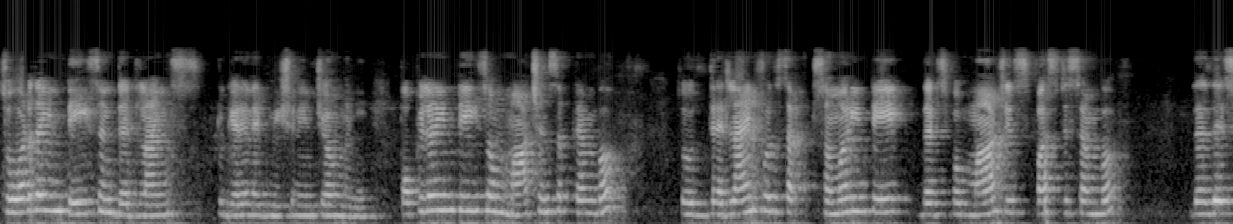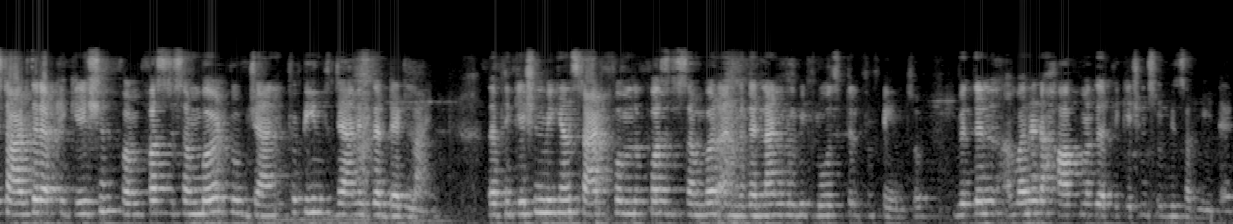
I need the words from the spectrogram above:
So what are the intakes and deadlines to get an admission in Germany? Popular intakes are March and September. So deadline for the summer intake, that's for March, is 1st December. They, they start their application from 1st December to Jan, 15th Jan is the deadline the application we can start from the 1st December and the deadline will be closed till 15th. So within one and a half month, the applications will be submitted.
